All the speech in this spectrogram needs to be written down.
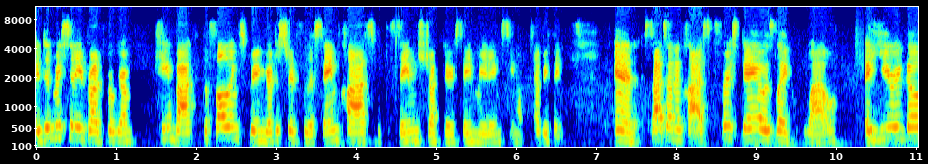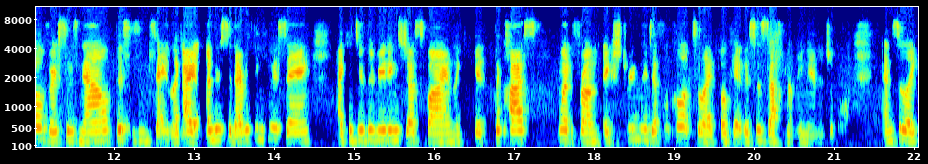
I did my study abroad program, came back the following spring, registered for the same class with the same instructor, same readings, you know, everything. And sat down in class. First day, I was like, wow, a year ago versus now, this is insane. Like I understood everything he was saying. I could do the readings just fine. Like it, the class went from extremely difficult to like, okay, this is definitely manageable. And so like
